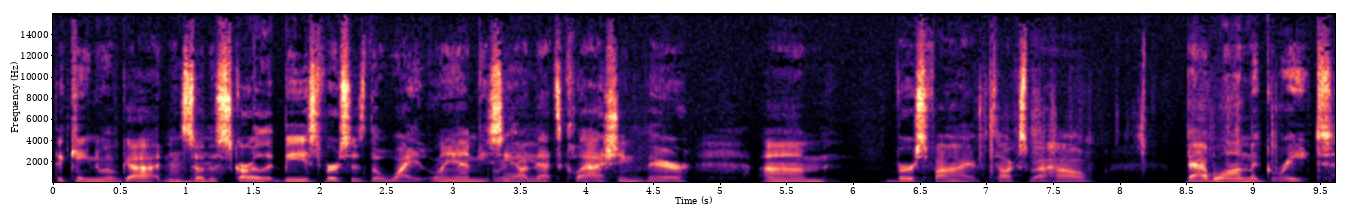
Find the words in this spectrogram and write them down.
the kingdom of God. And so the scarlet beast versus the white lamb, you see how that's clashing there. Um, verse 5 talks about how Babylon the Great,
